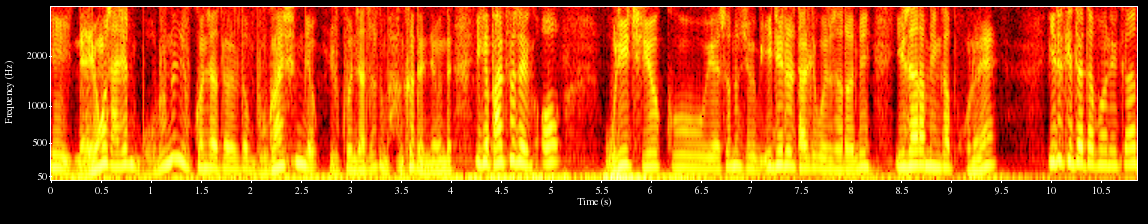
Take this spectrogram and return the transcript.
이 내용을 사실 모르는 유권자들도 무관심 유- 유권자들도 많거든요. 근데 이게 발표되니까 어 우리 지역구에서는 지금 1위를 달리고 있는 사람이 이 사람인가 보네. 이렇게 되다 보니까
